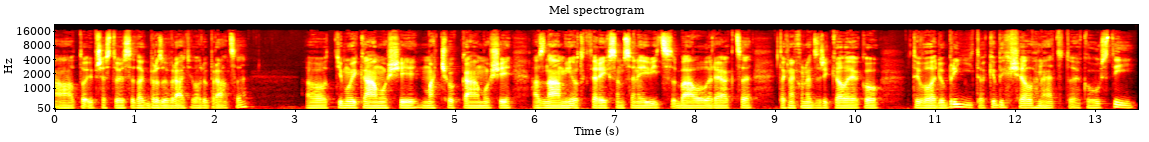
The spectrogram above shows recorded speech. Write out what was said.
a to i přesto, že se tak brzo vrátila do práce. Ti moji kámoši, mačo kámoši a známí, od kterých jsem se nejvíc bál reakce, tak nakonec říkali jako ty vole dobrý, taky bych šel hned, to je jako hustý.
